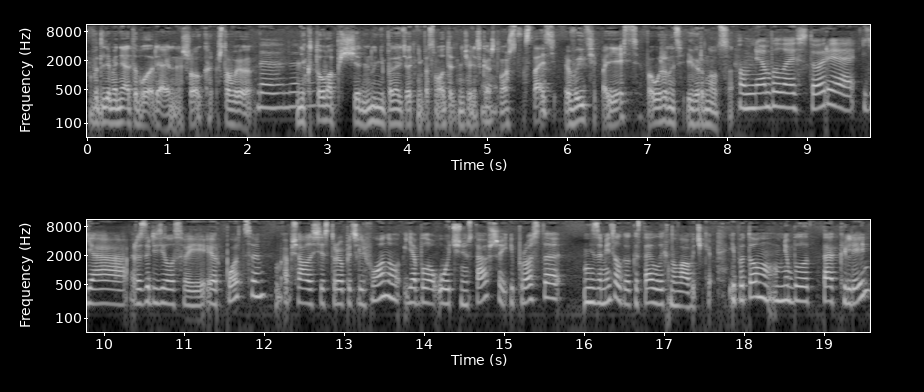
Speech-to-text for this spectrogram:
вот для меня это был реальный шок, что вы да, да, никто да. вообще ну, не подойдет, не посмотрит, ничего не скажет. Да. Можешь встать, выйти, поесть, поужинать и вернуться. У меня была история, я разрядила свои AirPods, общалась с сестрой по телефону, я была очень уставшей и просто не заметил, как оставила их на лавочке. И потом мне было так лень,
